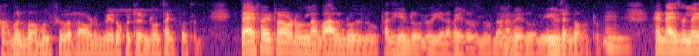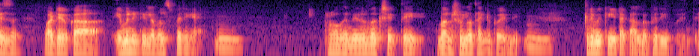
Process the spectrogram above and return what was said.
కామన్ మామూలు ఫీవర్ రావడం వేరు ఒకటి రెండు రోజులు తగ్గిపోతుంది టైఫాయిడ్ రావడం వల్ల వారం రోజులు పదిహేను రోజులు ఇరవై రోజులు నలభై రోజులు ఈ విధంగా ఉంటుంది. అండ్ యాజ్ వెల్ యాజ్ వాటి యొక్క ఇమ్యూనిటీ లెవెల్స్ పెరిగాయి. రోగ నిరోధక శక్తి మనుషుల్లో తగ్గిపోయింది. క్రిమి కీటకాల్లో పెరిగిపోయింది.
